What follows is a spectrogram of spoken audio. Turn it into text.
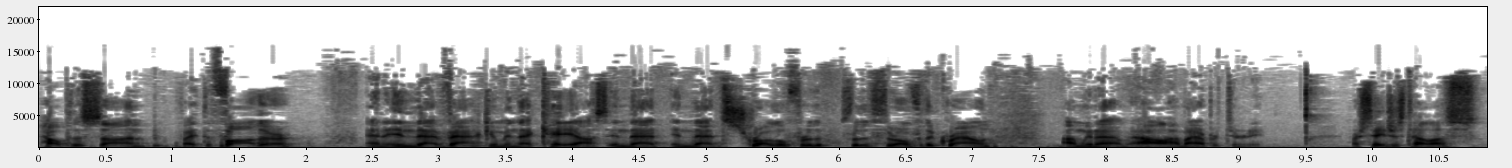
help the son, fight the father, and in that vacuum, in that chaos, in that in that struggle for the for the throne, for the crown, I'm gonna I'll have my opportunity. Our sages tell us,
